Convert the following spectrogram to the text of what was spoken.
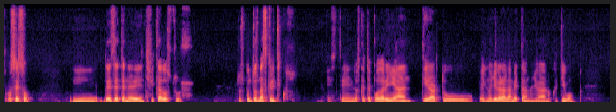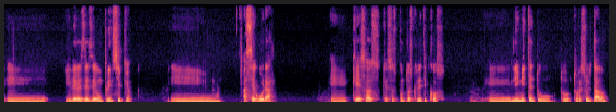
proceso, desde tener identificados tus, tus puntos más críticos, este, los que te podrían tirar tu, el no llegar a la meta, no llegar al objetivo, eh, y debes desde un principio eh, asegurar eh, que, esos, que esos puntos críticos limiten tu, tu resultado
